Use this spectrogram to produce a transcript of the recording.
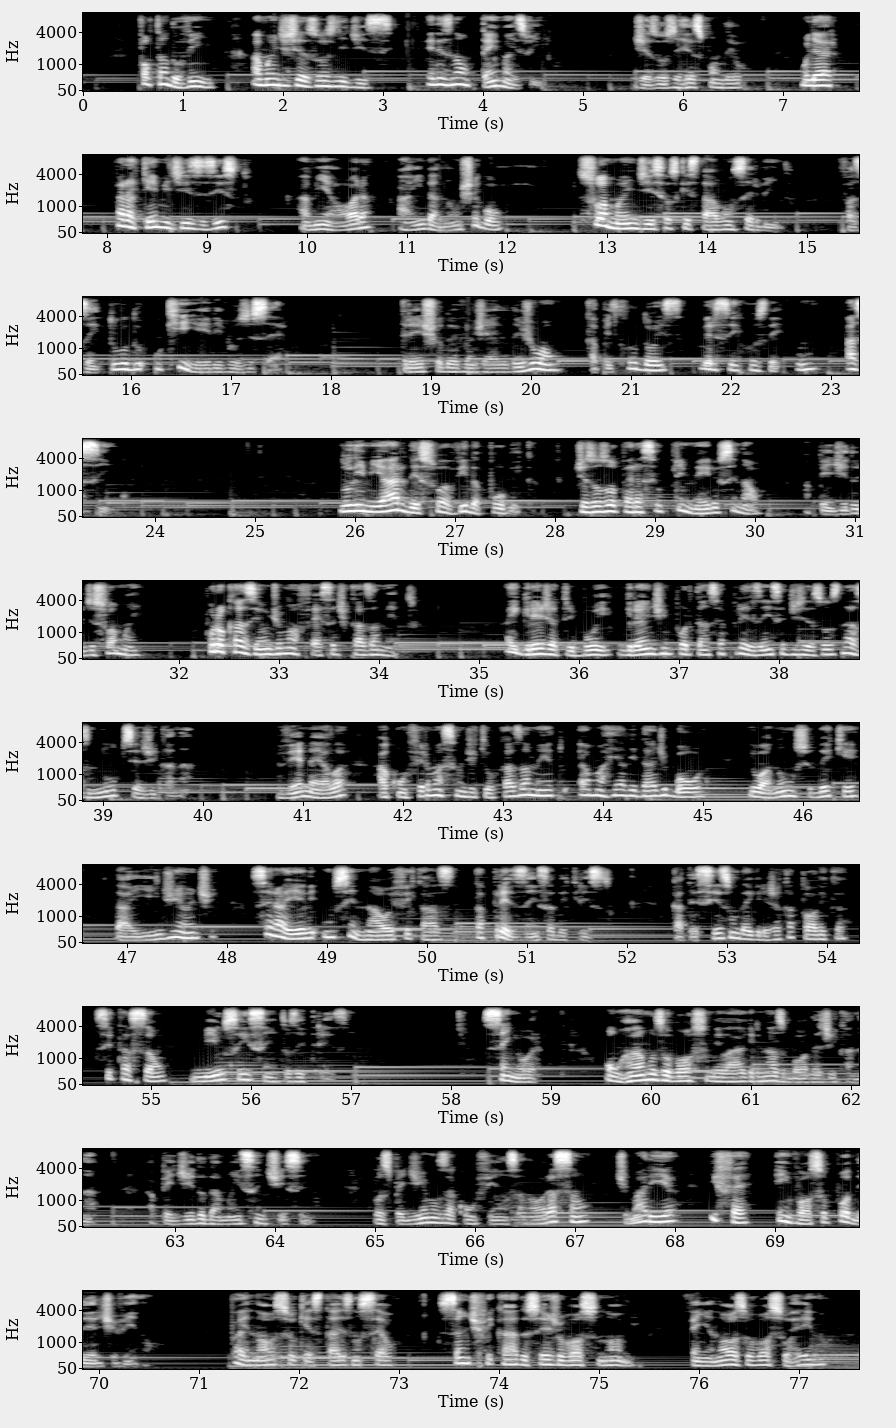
Faltando vinho, a mãe de Jesus lhe disse: Eles não têm mais vinho. Jesus lhe respondeu: Mulher, para que me dizes isto? A minha hora ainda não chegou. Sua mãe disse aos que estavam servindo: Fazei tudo o que ele vos disser. Trecho do Evangelho de João, capítulo 2, versículos de 1 a 5. No limiar de sua vida pública, Jesus opera seu primeiro sinal, a pedido de sua mãe, por ocasião de uma festa de casamento. A igreja atribui grande importância à presença de Jesus nas núpcias de Caná. Vê nela a confirmação de que o casamento é uma realidade boa e o anúncio de que, daí em diante, será ele um sinal eficaz da presença de Cristo. Catecismo da Igreja Católica, citação 1613. Senhor, honramos o vosso milagre nas bodas de Caná, a pedido da Mãe Santíssima. Vos pedimos a confiança na oração de Maria e fé em vosso poder divino. Pai nosso que estais no céu, santificado seja o vosso nome. Venha a nós o vosso reino,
